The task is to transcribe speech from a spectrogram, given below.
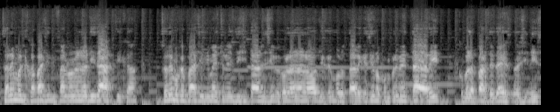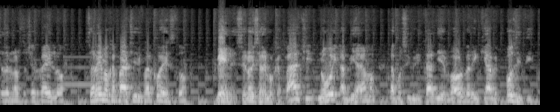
Saremo capaci di farlo nella didattica? Saremo capaci di mettere il digitale insieme con l'analogico in modo tale che siano complementari, come la parte destra e sinistra del nostro cervello? Saremo capaci di far questo? Bene, se noi saremo capaci, noi abbiamo la possibilità di evolvere in chiave positiva.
